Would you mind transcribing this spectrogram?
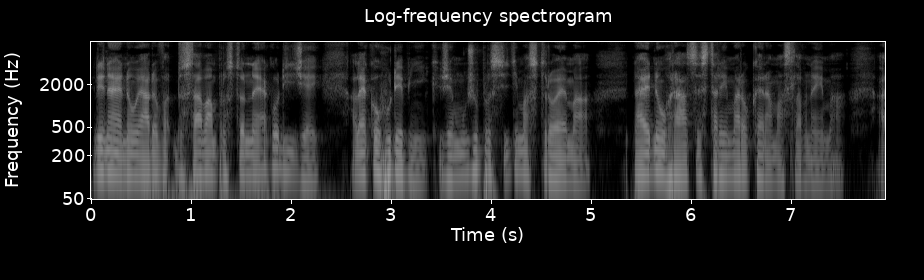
kdy najednou já dostávám prostor ne jako DJ, ale jako hudebník, že můžu prostě těma strojema najednou hrát se starýma rockerama slavnejma a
